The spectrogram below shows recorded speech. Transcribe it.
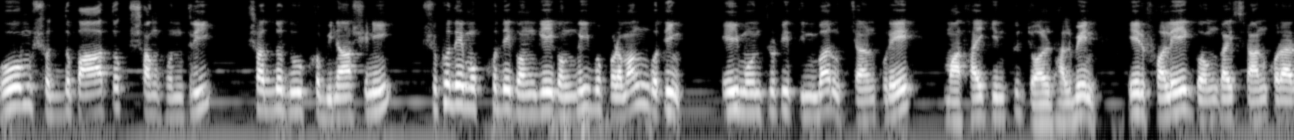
ওম সদ্যপাতক সংহন্ত্রী সদ্য দুঃখ বিনাশিনী সুখদে মুখ্যদে গঙ্গে গঙ্গৈব পরমাঙ্গতিং এই মন্ত্রটি তিনবার উচ্চারণ করে মাথায় কিন্তু জল ঢালবেন। এর ফলে গঙ্গায় স্নান করার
